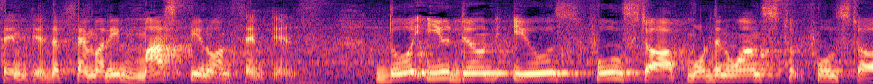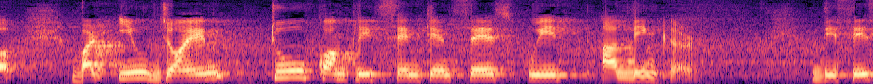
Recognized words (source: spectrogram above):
sentence. The summary must be in one sentence. Though you don't use full stop more than one st full stop but you join two complete sentences with a linker. This is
